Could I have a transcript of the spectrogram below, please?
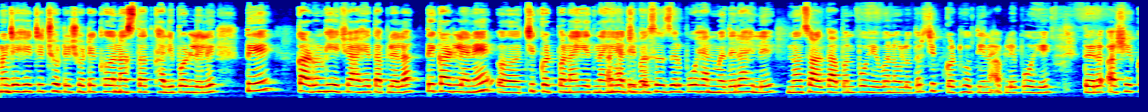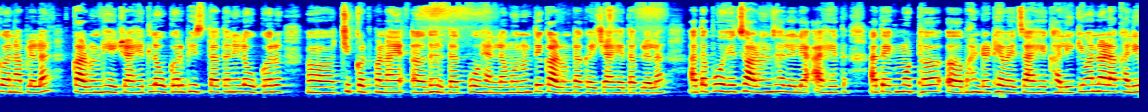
म्हणजे ह्याचे छोटे छोटे कण असतात खाली पडलेले ते काढून घ्यायचे आहेत आपल्याला. ते काढल्याने चिकटपणा येत नाही अजिबात. तसंच जर पोह्यांमध्ये राहिले न चालता आपण पोहे बनवलं तर चिकट होतील आपले पोहे. तर असे कण आपल्याला काढून घ्यायचे आहेत. लवकर भिजतात आणि लवकर चिकटपणा धरतात पोह्यांना म्हणून ते काढून टाकायचे आहेत आपल्याला. आता पोहे चाळून झालेले आहेत. आता एक मोठं भांडं ठेवायचं आहे खाली किंवा नळाखाली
